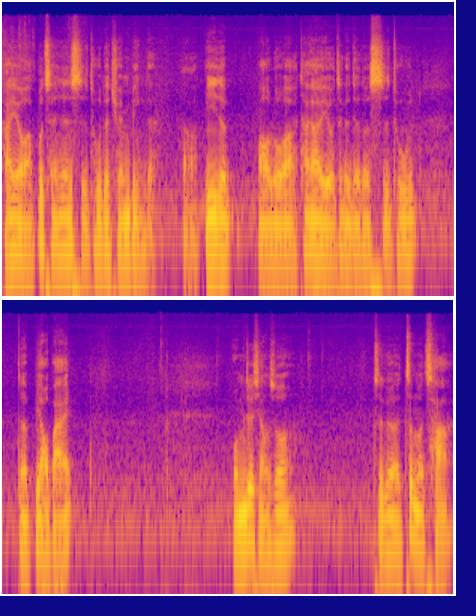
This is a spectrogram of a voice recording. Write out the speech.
还有啊，不承认使徒的权柄的啊，逼着保罗啊，他要有这个叫做使徒的表白。我们就想说，这个这么差，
